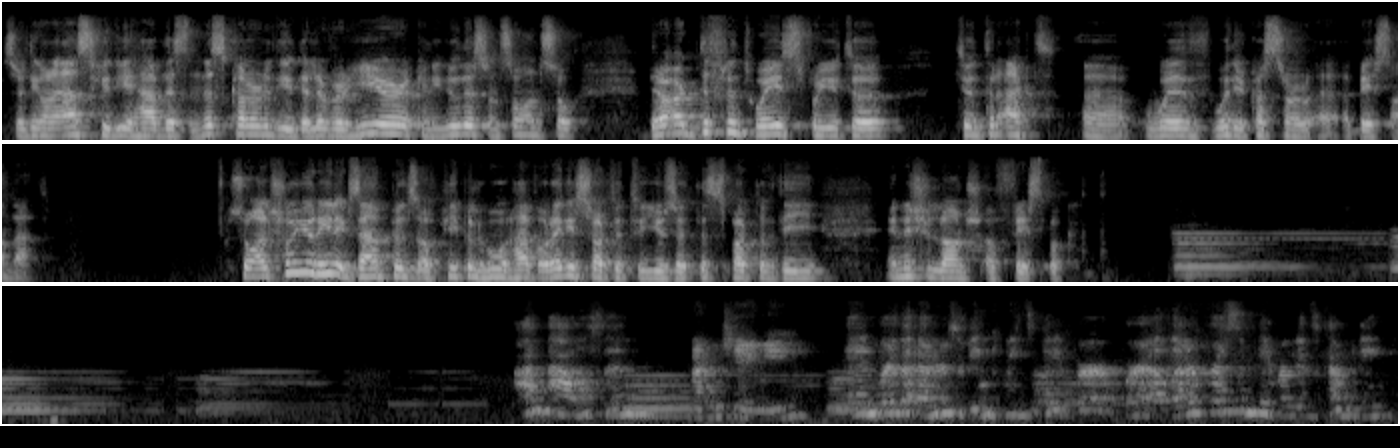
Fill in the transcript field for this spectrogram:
So they're going to ask you, do you have this in this color? Do you deliver here? Can you do this? And so on. So there are different ways for you to, to interact uh, with, with your customer uh, based on that. So I'll show you real examples of people who have already started to use it. This is part of the initial launch of Facebook. I'm Jamie. And we're the owners of Ink Meets Paper. We're a letterpress and paper goods company.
